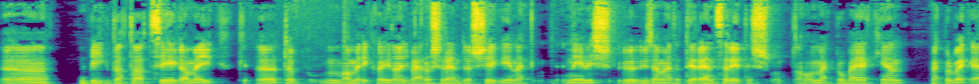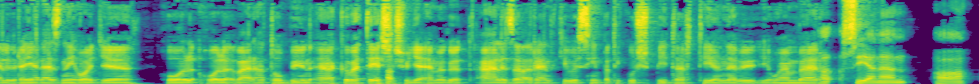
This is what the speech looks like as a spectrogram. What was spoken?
ö, big data cég, amelyik ö, több amerikai nagyváros rendőrségének nél is üzemelteti a rendszerét, és ahol megpróbálják ilyen, megpróbálják előrejelezni, hogy hol, hol várható bűn elkövetés, és ugye emögött áll ez a rendkívül szimpatikus Peter Thiel nevű jó ember. A CNN a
